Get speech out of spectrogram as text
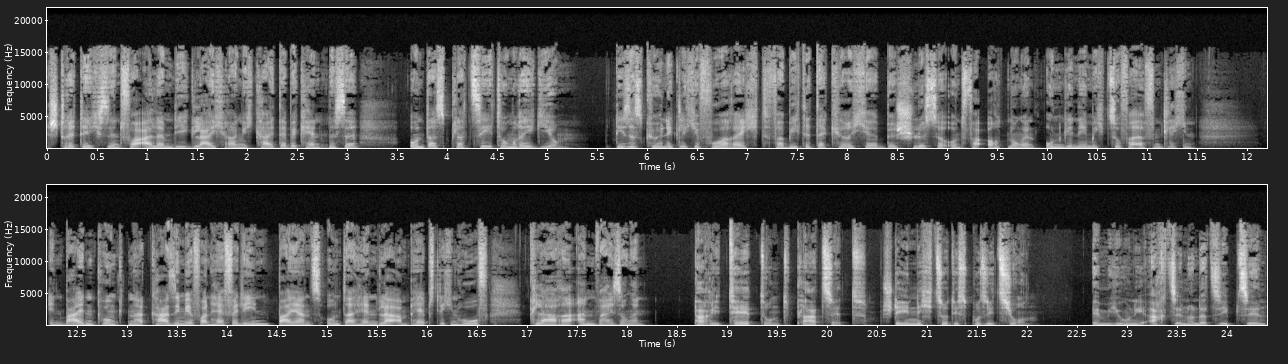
Strittig sind vor allem die Gleichrangigkeit der Bekenntnisse und das Placetum Regium. Dieses königliche Vorrecht verbietet der Kirche, Beschlüsse und Verordnungen ungenehmigt zu veröffentlichen. In beiden Punkten hat Kasimir von Heffelin, Bayerns Unterhändler am päpstlichen Hof, klare Anweisungen. Parität und Plazet stehen nicht zur Disposition. Im Juni 1817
